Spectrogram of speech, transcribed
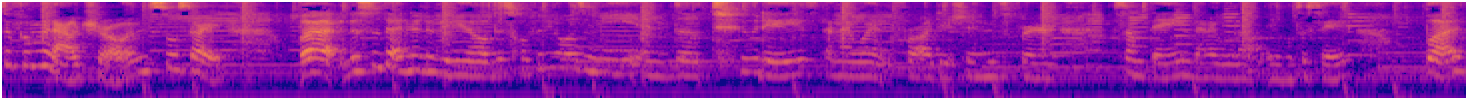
To film an outro. I'm so sorry. But this is the end of the video. This whole video was me in the two days and I went for auditions for something that I was not able to say. But,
